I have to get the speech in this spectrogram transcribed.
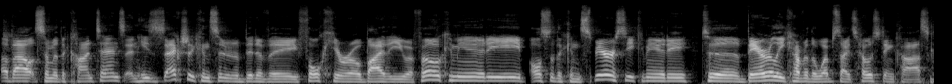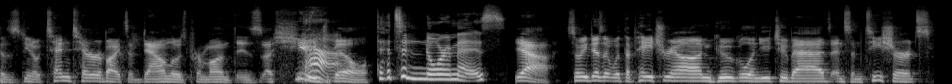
about some of the contents, and he's actually considered a bit of a folk hero by the UFO community, also the conspiracy community, to barely cover the website's hosting costs. Because you know, 10 terabytes of downloads per month is a huge Yeah. bill. That's enormous. Yeah. So he does it with the Patreon, Google, and YouTube ads, and some t shirts,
